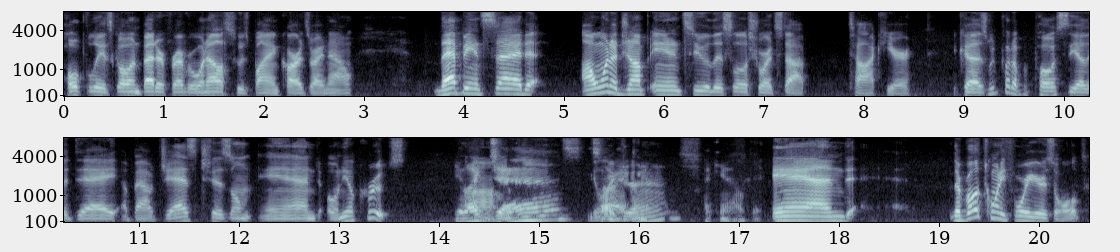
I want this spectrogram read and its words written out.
hopefully, it's going better for everyone else who's buying cards right now. That being said, I want to jump into this little shortstop talk here because we put up a post the other day about Jazz Chisholm and Oneil Cruz. You like um, jazz? You Sorry, like jazz? I can't, I can't help it. And they're both 24 years old.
